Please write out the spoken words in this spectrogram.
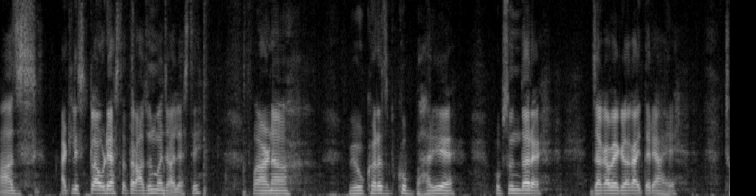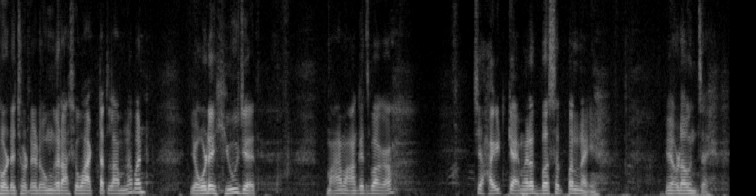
आज ॲटलिस्ट क्लाउडी असतं तर अजून मजा आली असती. पण व्ह्यू खरंच खूप भारी आहे. खूप सुंदर आहे. जगा वेगळं काहीतरी आहे. छोटे छोटे डोंगर असे वाटतात लांबणं पण एवढे ह्यूज आहेत. माझ्या मागेच बघा. ची हाईट कॅमेऱ्यात बसत पण नाही आहे एवढा उंच आहे.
